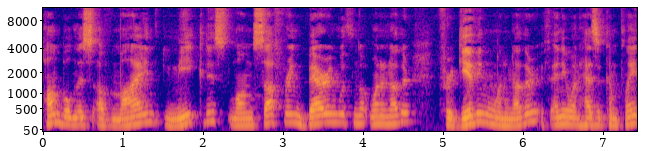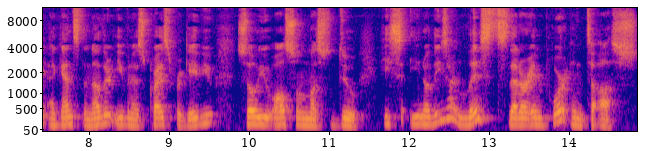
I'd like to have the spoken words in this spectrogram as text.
humbleness of mind, meekness, long suffering, bearing with one another, forgiving one another. If anyone has a complaint against another, even as Christ forgave you, so you also must do. He, you know, these are lists that are important to us.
